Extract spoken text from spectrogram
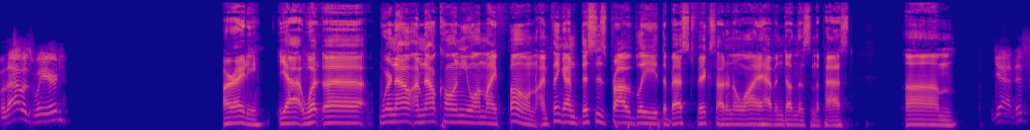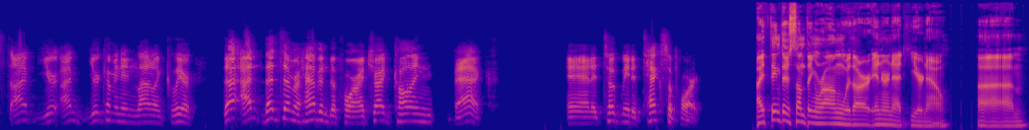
Well, that was weird. Alrighty. Yeah, what uh we're now I'm now calling you on my phone. I think I'm this is probably the best fix. I don't know why I haven't done this in the past. Um Yeah, this I you're I'm you're coming in loud and clear. That I, that's never happened before. I tried calling back, and it took me to tech support. I think there's something wrong with our internet here now. Um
